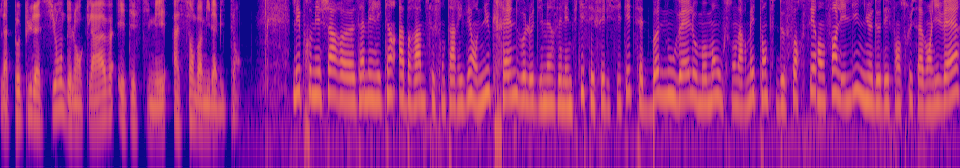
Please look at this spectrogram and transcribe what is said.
La population de l'enclave est estimée à 120 000 habitants. Les premiers chars euh, américains Abrams sont arrivés en Ukraine. Volodymyr Zelensky s'est félicité de cette bonne nouvelle au moment où son armée tente de forcer enfin les lignes de défense russes avant l'hiver.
